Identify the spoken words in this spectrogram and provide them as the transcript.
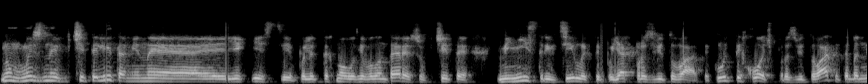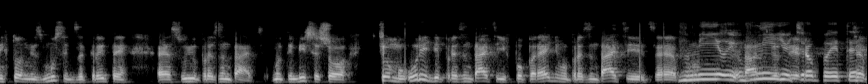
ну ми ж не вчителі там і не якісь ці політтехнологи-волонтери, щоб вчити міністрів цілих, типу, як прозвітувати. Коли ти хочеш прозвітувати, тебе ніхто не змусить закрити е, свою презентацію. Ну тим більше, що в цьому уряді презентації, і в попередньому презентації це Вмію, вміють робити. це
